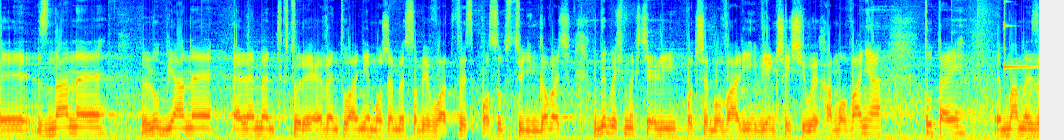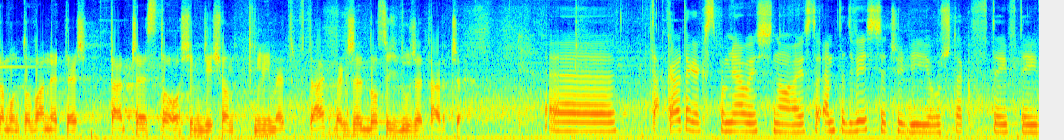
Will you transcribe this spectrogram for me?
y, znane, lubiane element, który ewentualnie możemy sobie w łatwy sposób stuningować, gdybyśmy chcieli, potrzebowali większej siły hamowania. Tutaj mamy zamontowane też tarcze 180 mm, tak? Także dosyć duże tarcze. e, tak, ale tak jak wspomniałeś, no, jest to MT200, czyli już tak w tej, w tej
